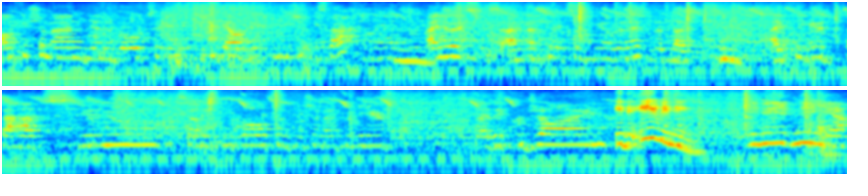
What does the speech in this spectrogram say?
one fisherman, the other boat, so they could see how they fish and stuff. I know it's, just, I'm not sure it's something organized, but like I figured perhaps you knew some people, some fishermen from here, that they could join in the evening in the evening. Yeah.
